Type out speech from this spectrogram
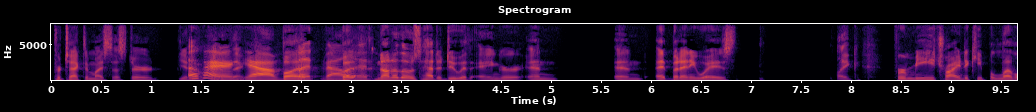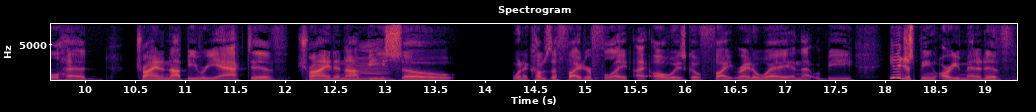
protecting my sister. You know, okay. kind of thing. yeah. but But, valid. but none of those had to do with anger and and eh, but anyways, like for me, trying to keep a level head, trying to not be reactive, trying to not be Mm. so. When it comes to fight or flight, I always go fight right away, and that would be even just being argumentative.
